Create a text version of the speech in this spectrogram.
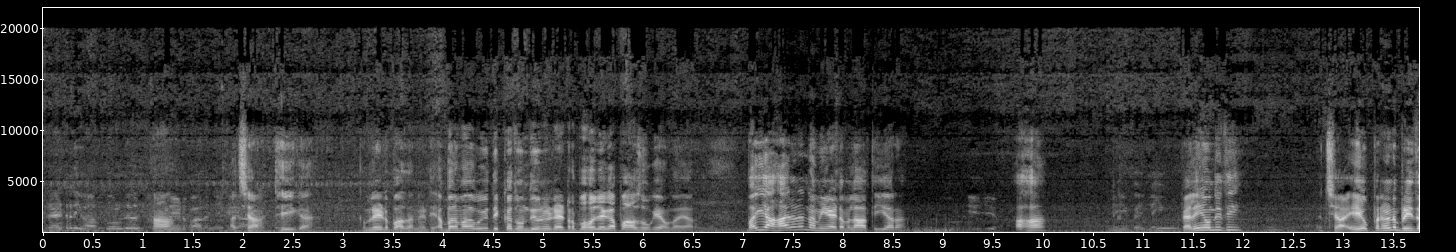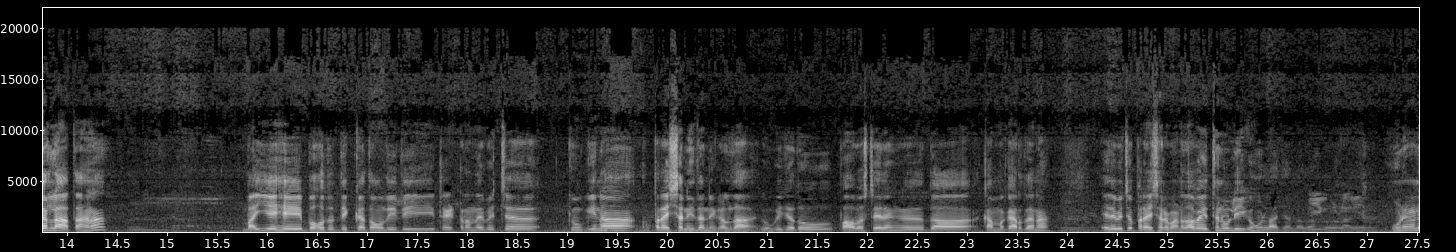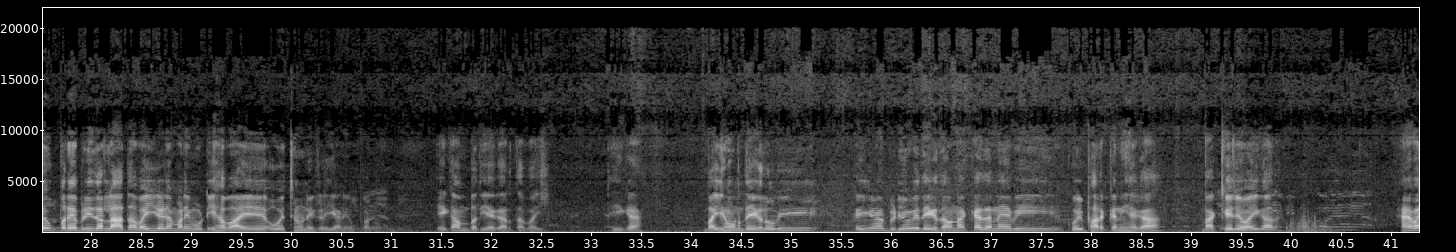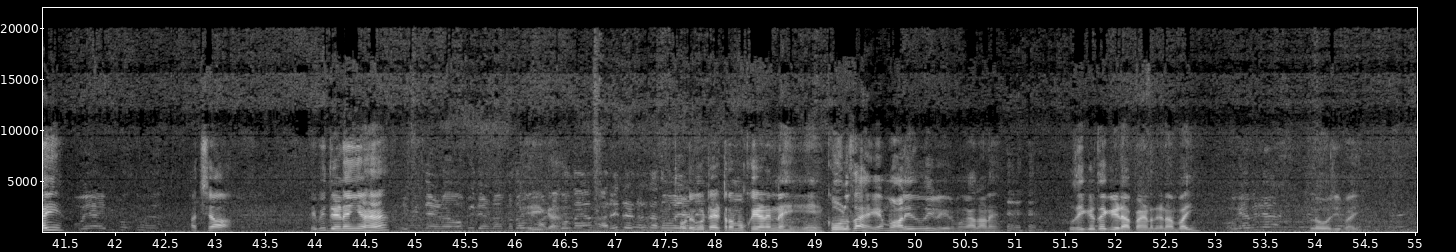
ਟਰੈਕਟਰ ਨਹੀਂ ਵਾਪਸ ਕੋਲ ਦੇ ਹਾਂ। ਪਾ ਦਿੰਦੇ ਅੱਛਾ ਠੀਕ ਆ। ਕੰਪਲੀਟ ਪਾ ਦਿੰਦੇ ਠੀਕ। ਅੱਬਲ ਮਤਲਬ ਕੋਈ ਦਿੱਕਤ ਹੁੰਦੀ ਉਹਨੂੰ ਟਰੈਕਟਰ ਬਹੁਤ ਜਗ੍ਹਾ ਪਾਸ ਹੋ ਕੇ ਆਉਂਦਾ ਯਾਰ। ਬਾਈ ਆਹ ਇਹਨਾਂ ਨੇ ਨਵੀਂ ਆਈਟਮ ਲਾਤੀ ਯਾਰ। ਆਹ। ਨਹੀਂ ਪਹਿਲਾਂ ਹੀ ਪਹਿਲਾਂ ਹੀ ਆਉਂਦੀ ਸੀ? ਅੱਛਾ ਇਹ ਉੱਪਰ ਇਹਨਾਂ ਨੇ ਬਰੀਜ਼ਰ ਲਾਤਾ ਹਨਾ? ਬਾਈ ਇਹ ਬਹੁਤ ਦਿੱਕਤ ਆਉਂਦੀ ਸੀ ਟਰੈਕਟਰਾਂ ਦੇ ਵਿੱਚ। ਕਿਉਂਕਿ ਨਾ ਪ੍ਰੈਸ਼ਰ ਨਹੀਂ ਤਾਂ ਨਿਕਲਦਾ ਕਿਉਂਕਿ ਜਦੋਂ ਪਾਵਰ ਸਟੀਅਰਿੰਗ ਦਾ ਕੰਮ ਕਰਦਾ ਨਾ ਇਹਦੇ ਵਿੱਚ ਪ੍ਰੈਸ਼ਰ ਬਣਦਾ ਵਾ ਇੱਥੇ ਨੂੰ ਲੀਕ ਹੋਣ ਲੱਗ ਜਾਂਦਾ ਵਾ। ਠੀਕ ਹੋਣ ਲੱਗ ਜਾਂਦਾ। ਹੁਣ ਇਹਨਾਂ ਨੇ ਉੱਪਰ ਇਹ ਬਰੀਜ਼ਰ ਲਾਤਾ ਬਾਈ ਜਿਹੜੇ ਮਾੜੀ ਮੋਟੀ ਹਵਾ ਏ ਉਹ ਇੱਥੇ ਨੂੰ ਨਿਕਲ ਜਾਣੀ ਉੱਪਰ ਨੂੰ। ਇਹ ਕੰਮ ਵਧੀਆ ਕਰਤਾ ਬਾਈ ਠੀਕ ਆ। ਬਾਈ ਹੁਣ ਦੇਖ ਲਓ ਵੀ ਕਈ ਮੈਂ ਵੀਡੀਓ ਵੀ ਦੇਖਦਾ ਹੁੰਦਾ ਕਹਿ ਦਿੰਦੇ ਵੀ ਕੋਈ ਫ਼ਰਕ ਨਹੀਂ ਹੈਗਾ। ਬਾਕੀ ਜੋ ਬਾਈ ਗੱਲ ਹੈ ਬਾਈ? ਅੱਛਾ ਇਹ ਵੀ ਦੇਣਾ ਹੀ ਆ ਹੈ ਇਹ ਵੀ ਦੇਣਾ ਉਹ ਵੀ ਦੇਣਾ ਮਤਲਬ ਠੀਕ ਆ। ਸਾਡੇ ਕੋਲ ਤਾਂ ਯਾਰ ਸਾਰੇ ਟਰੈਕਟਰ ਖਤਮ ਹੋ ਤੁਹਾਡੇ ਕੋਲ ਟਰੈਕਟਰ ਮੁੱਕ ਜਾਣੇ ਨਹੀਂ। ਕੋਲ ਤਾਂ ਹੈਗੇ ਮੋਹਾਲੀ ਤੋਂ ਤੁਸੀਂ ਫੇਰ ਮੰਗਾ ਲਾਣੇ। ਤੁਸੀਂ ਕਿਤੇ ਗੇੜਾ ਪੈਣ ਦੇਣਾ ਬਾਈ। ਹੋ ਗਿਆ ਵੀਰੇ। ਲਓ ਜੀ ਬਾਈ।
